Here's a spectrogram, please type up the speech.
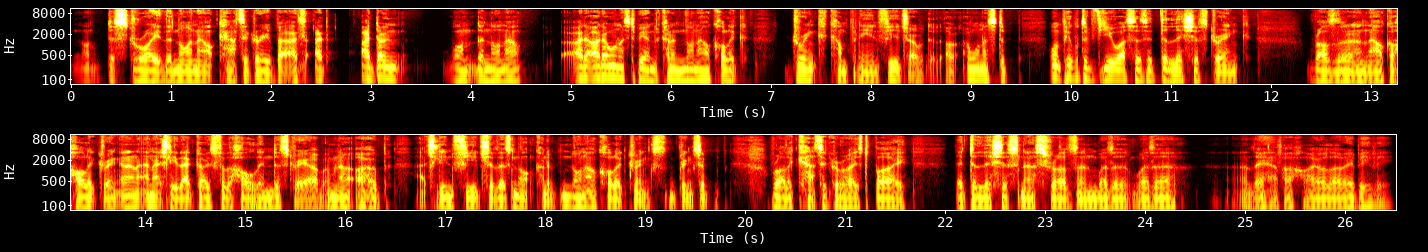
not destroy the non-alc category, but I, I, I don't want the non-alc. I, I don't want us to be a kind of non-alcoholic drink company in future. I, I want us to, I want people to view us as a delicious drink rather than an alcoholic drink. And, and actually that goes for the whole industry. I, I mean, I, I, hope actually in future there's not kind of non-alcoholic drinks. Drinks are rather categorized by their deliciousness rather than whether, whether uh, they have a high or low ABV.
